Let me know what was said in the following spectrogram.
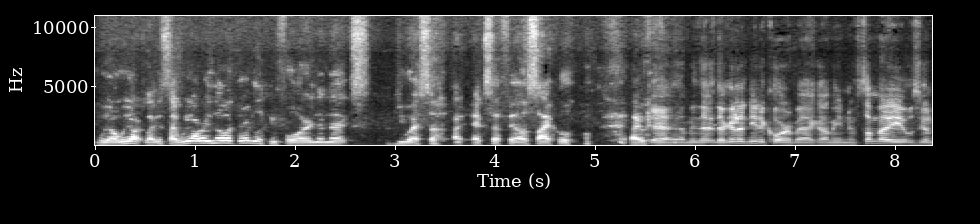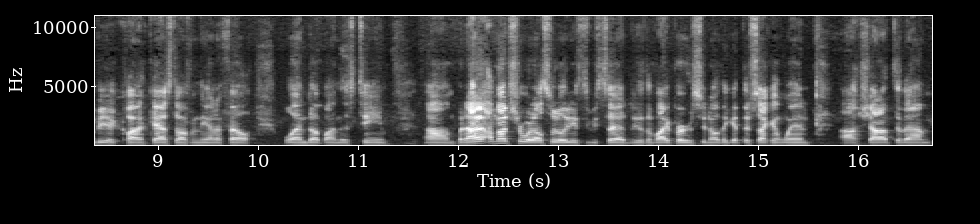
we are we are like it's like we already know what they're looking for in the next US XFL cycle. like, yeah, I mean they're, they're going to need a quarterback. I mean, if somebody was going to be a cast off from the NFL, will end up on this team. Um, but I, am not sure what else really needs to be said. The Vipers, you know, they get their second win. Uh, shout out to them.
